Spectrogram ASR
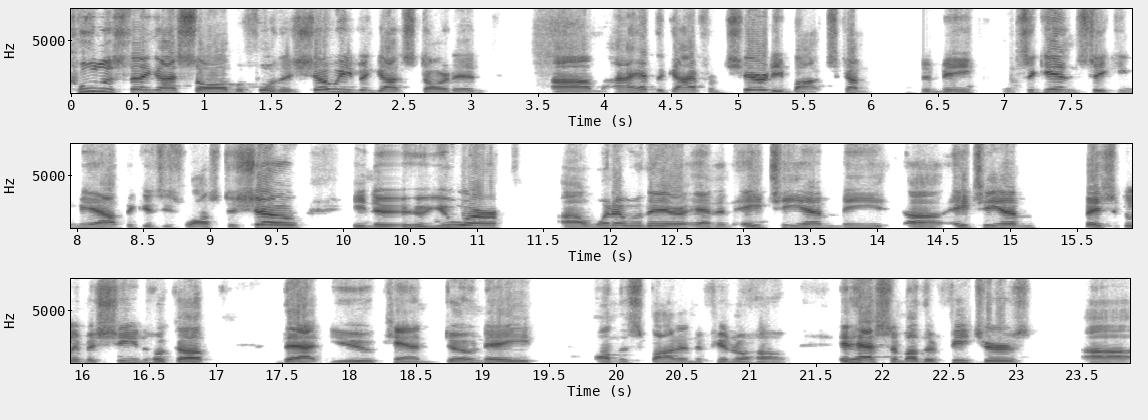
Coolest thing I saw before the show even got started, um, I had the guy from Charity Box come to me, once again seeking me out because he's watched the show. He knew who you were. Uh, went over there and an ATM me, uh, ATM basically machine hookup that you can donate on the spot in the funeral home. It has some other features, uh,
